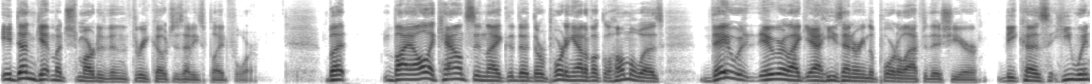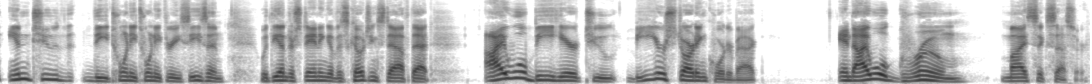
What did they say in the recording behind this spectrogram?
it doesn't get much smarter than the three coaches that he's played for. But by all accounts, and like the, the reporting out of Oklahoma was they were they were like, yeah, he's entering the portal after this year because he went into the 2023 season with the understanding of his coaching staff that I will be here to be your starting quarterback and I will groom my successor.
